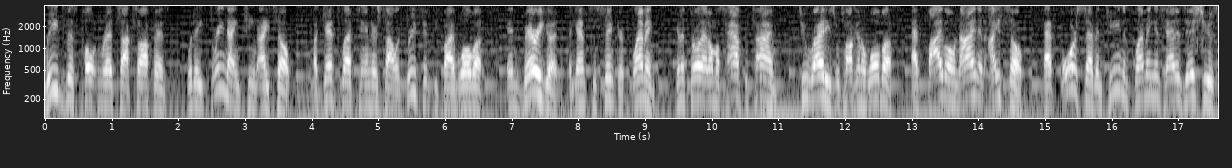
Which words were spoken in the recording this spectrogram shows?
Leads this potent Red Sox offense with a 319 ISO against left-handers, solid 355 WOBA, and very good against the sinker. Fleming going to throw that almost half the time. Two righties. We're talking a WOBA at 509 and ISO at 417. And Fleming has had his issues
